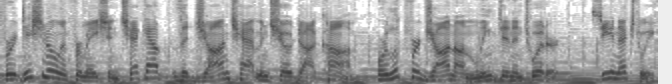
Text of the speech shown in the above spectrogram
For additional information, check out thejohnchapmanshow.com or look for John on LinkedIn and Twitter. See you next week.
